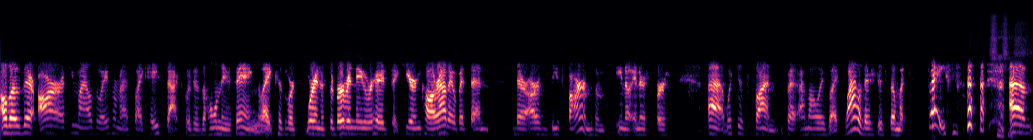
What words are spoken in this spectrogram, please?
Although there are a few miles away from us, like haystacks, which is a whole new thing. Like because we're we're in a suburban neighborhood here in Colorado, but then there are these farms and you know interspersed, uh, which is fun. But I'm always like, wow, there's just so much space. um,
